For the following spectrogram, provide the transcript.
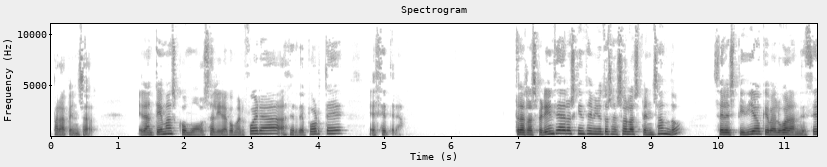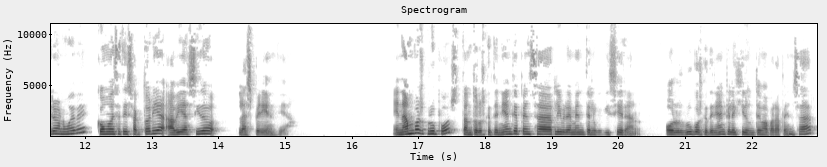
para pensar. Eran temas como salir a comer fuera, hacer deporte, etc. Tras la experiencia de los 15 minutos a solas pensando, se les pidió que evaluaran de 0 a 9 cómo de satisfactoria había sido la experiencia. En ambos grupos, tanto los que tenían que pensar libremente en lo que quisieran o los grupos que tenían que elegir un tema para pensar,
